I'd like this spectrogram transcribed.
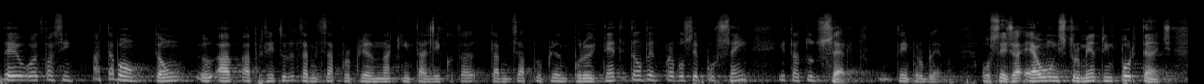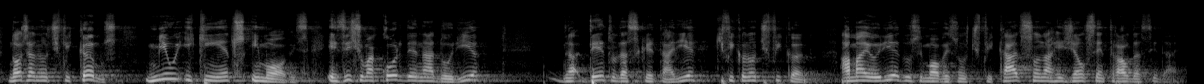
Daí o outro fala assim: ah, tá bom, então eu, a, a, prefeitura está me desapropriando na quinta alíquota, está tá me desapropriando por 80, então vendo para você por 100 e está tudo certo, não tem problema. Ou seja, é um instrumento importante. Nós já notificamos 1.500 imóveis. Existe uma coordenadoria da, dentro da secretaria que fica notificando. A maioria dos imóveis notificados são na região central da cidade.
